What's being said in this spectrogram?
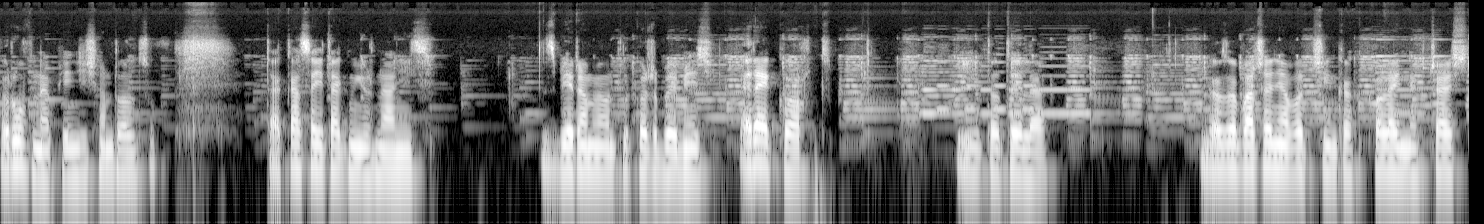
Równe 50 dolców. Ta kasa i tak mi już na nic. Zbieram ją tylko, żeby mieć rekord. I to tyle. Do zobaczenia w odcinkach kolejnych. Cześć.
